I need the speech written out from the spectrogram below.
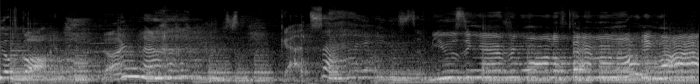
glory of God. Learn lives, get eyes, abusing every one of them and only one.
